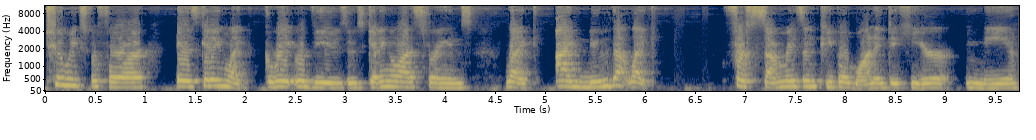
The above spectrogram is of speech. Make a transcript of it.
two weeks before it was getting like great reviews it was getting a lot of streams like i knew that like for some reason people wanted to hear me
